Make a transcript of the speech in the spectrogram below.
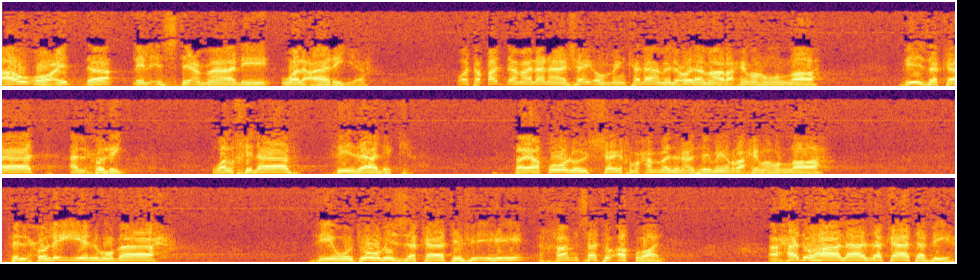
أو أعد للاستعمال والعارية. وتقدم لنا شيء من كلام العلماء رحمهم الله في زكاة الحلي والخلاف في ذلك. فيقول الشيخ محمد بن عثيمين رحمه الله في الحلي المباح في وجوب الزكاة فيه خمسة أقوال. أحدها لا زكاة فيه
